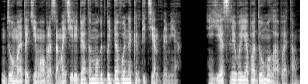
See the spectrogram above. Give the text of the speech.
Думаю, таким образом, эти ребята могут быть довольно компетентными. Если бы я подумала об этом.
